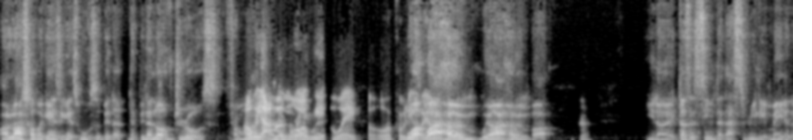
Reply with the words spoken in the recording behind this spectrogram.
our last couple of games against Wolves have been a, there've been a lot of draws. From Are we at home or are we away? Or, probably We're, away. we're at home. We are at home, but. You know, it doesn't seem that that's really made an,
